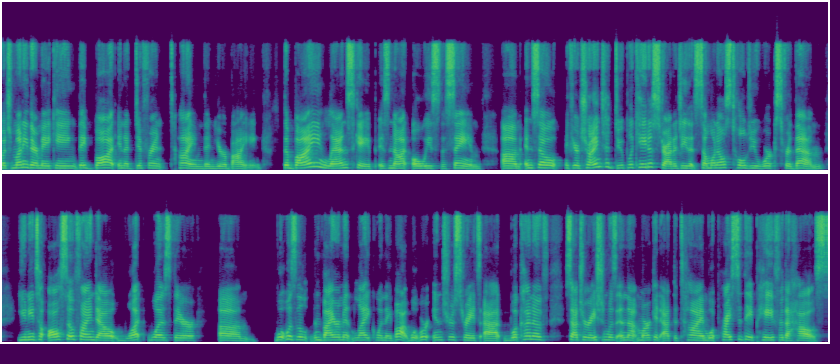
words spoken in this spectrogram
much money they're making, they bought in a different time than you're buying. The buying landscape is not always the same. Um, and so, if you're trying to duplicate a strategy that someone else told you works for them, you need to also find out what was their um, what was the environment like when they bought? What were interest rates at? What kind of saturation was in that market at the time? What price did they pay for the house?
